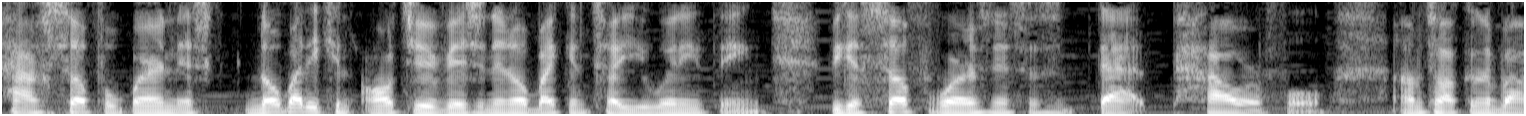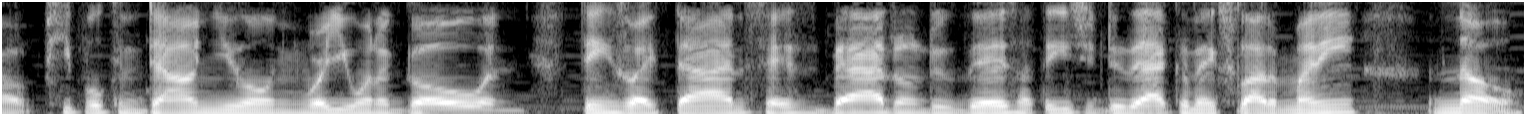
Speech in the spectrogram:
have self awareness, nobody can alter your vision, and nobody can tell you anything because self awareness is that powerful. I'm talking about people can down you on where you want to go and things like that, and say it's bad. Don't do this. I think you should do that. Cause it makes a lot of money. No,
